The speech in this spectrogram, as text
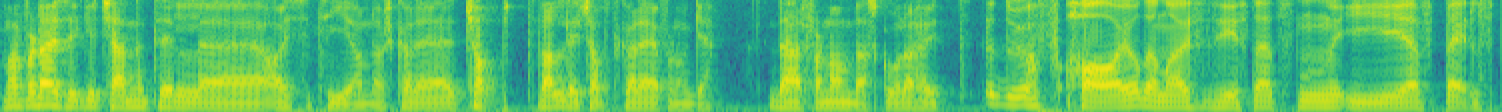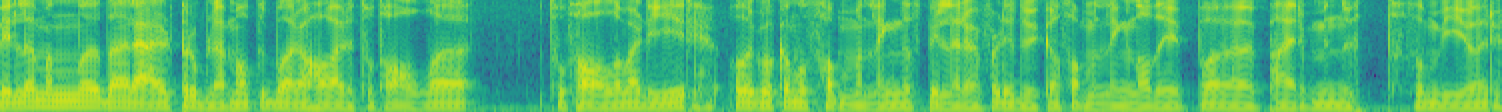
Men for de som ikke kjenner til uh, ICT, Anders, hva det er kjapt, veldig kjapt hva det er for noe? Der Fernanda skåra høyt. Du har jo denne ICT-statsen i FBL-spillet, men uh, der er et problem at du bare har totale, totale verdier, og det går ikke an å sammenligne spillere fordi du ikke har sammenligna de på, per minutt, som vi gjør.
